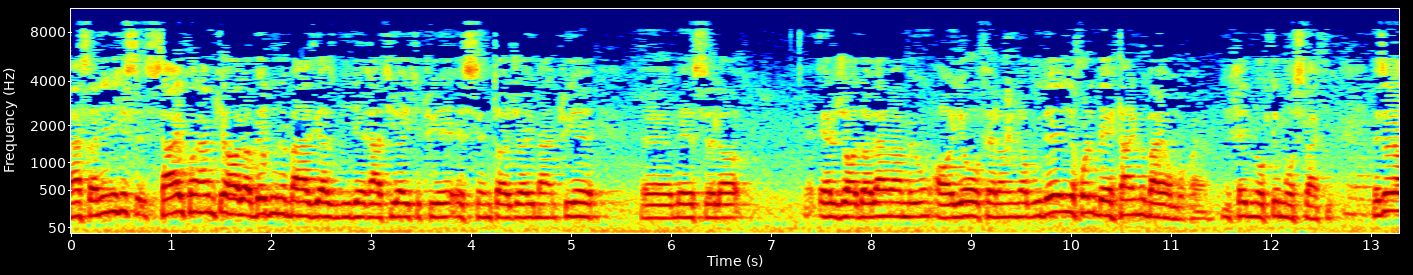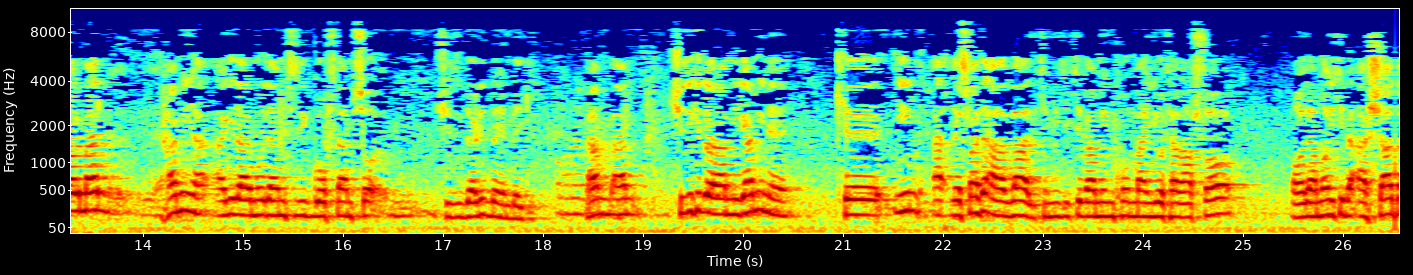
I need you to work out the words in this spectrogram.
مسئله اینه که سعی کنم که حالا بدون بعضی از بی‌دقتی هایی که توی استنتاج های من توی به اصطلاح ارجاع دادن من به اون آیه و فلان اینا بوده یه خورده بهتر اینو بیان بکنم. این خیلی نکته مثبتی. بذار من همین اگه در مورد همین چیزی گفتم سو- چیزی دارید بهم بگید. من, من چیزی که دارم میگم اینه که این قسمت اول که میگه که و منکم من یتوفا آدمایی که به اشد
